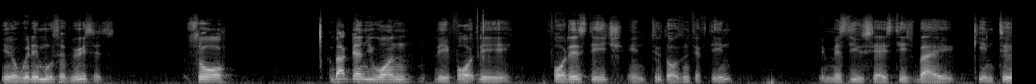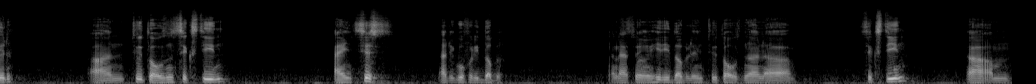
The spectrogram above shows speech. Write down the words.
you know, winning most of the races. So back then you won the four the four day stage in 2015. We missed the UCI stage by came third. And 2016, I insist that they go for the double. And that's when we hit the double in 2016. Um,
